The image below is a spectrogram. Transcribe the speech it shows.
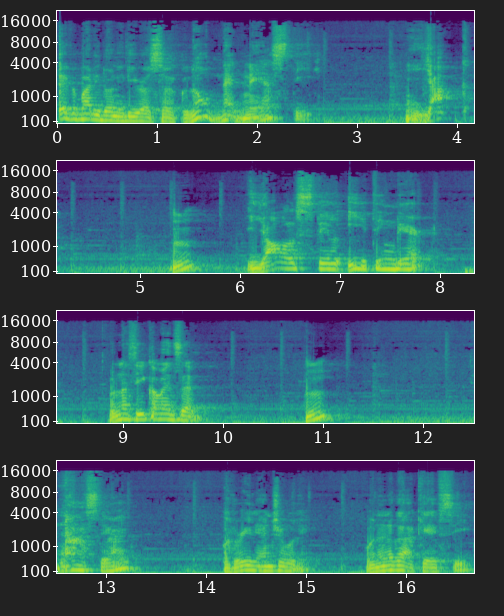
Everybody done in the Hero Circle. No, not nasty. Yuck. Y'all still eating there? You not see comments them? Hmm? Nasty, right? But really and truly, when I go to KFC,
